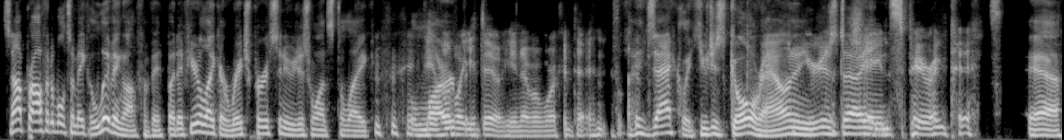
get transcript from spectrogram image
it's not profitable to make a living off of it, but if you're like a rich person who just wants to like LARP. what you do, you never work a day in your life. exactly, you just go around and you're just uh, Chain spearing pigs. yeah.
